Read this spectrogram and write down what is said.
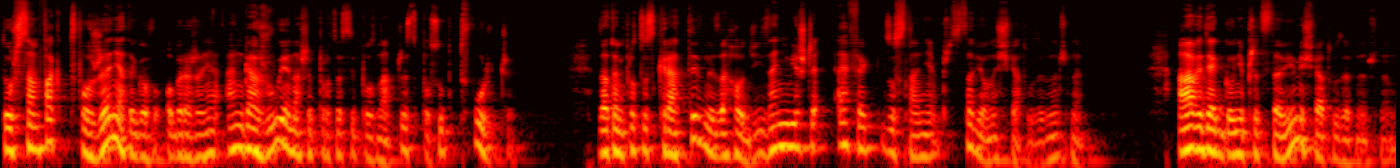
to już sam fakt tworzenia tego wyobrażenia angażuje nasze procesy poznawcze w sposób twórczy. Zatem proces kreatywny zachodzi, zanim jeszcze efekt zostanie przedstawiony światu zewnętrznemu. A nawet jak go nie przedstawimy światu zewnętrznemu,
